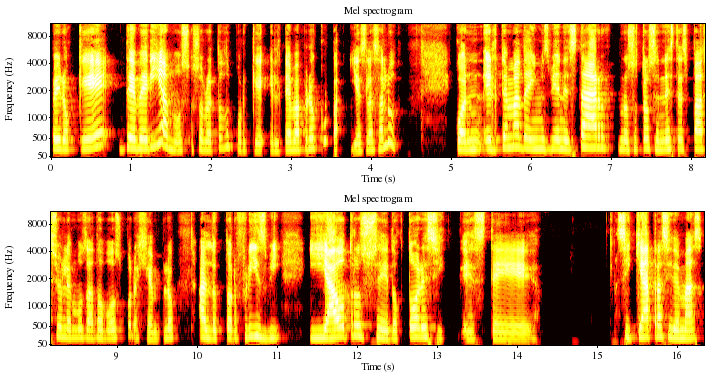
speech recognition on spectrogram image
pero que deberíamos, sobre todo porque el tema preocupa y es la salud. Con el tema de IMSS Bienestar, nosotros en este espacio le hemos dado voz, por ejemplo, al doctor Frisby y a otros eh, doctores y este, psiquiatras y demás,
